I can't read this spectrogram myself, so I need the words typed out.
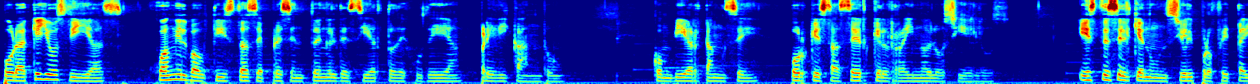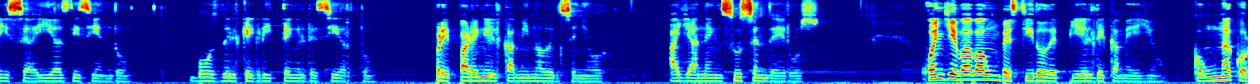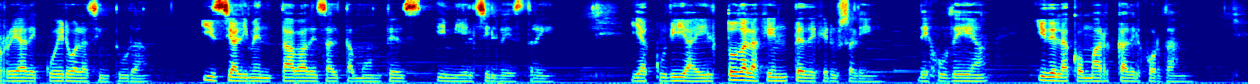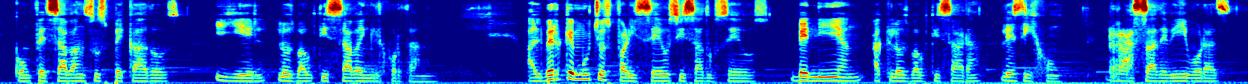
Por aquellos días Juan el Bautista se presentó en el desierto de Judea predicando, conviértanse porque está cerca el reino de los cielos. Este es el que anunció el profeta Isaías diciendo, voz del que grita en el desierto, preparen el camino del Señor, allanen sus senderos. Juan llevaba un vestido de piel de camello, con una correa de cuero a la cintura, y se alimentaba de saltamontes y miel silvestre y acudía a él toda la gente de Jerusalén, de Judea y de la comarca del Jordán. Confesaban sus pecados y él los bautizaba en el Jordán. Al ver que muchos fariseos y saduceos venían a que los bautizara, les dijo, Raza de víboras,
